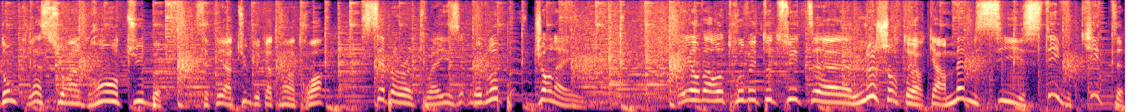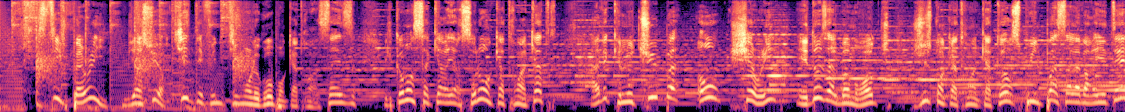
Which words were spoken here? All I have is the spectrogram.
donc là sur un grand tube, c'était un tube de 83, Separate Ways, le groupe Journey. Et on va retrouver tout de suite euh, le chanteur, car même si Steve quitte, Steve Perry, bien sûr, quitte définitivement le groupe en 96, il commence sa carrière solo en 84 avec le tube Oh Sherry et deux albums rock jusqu'en 94, puis il passe à la variété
